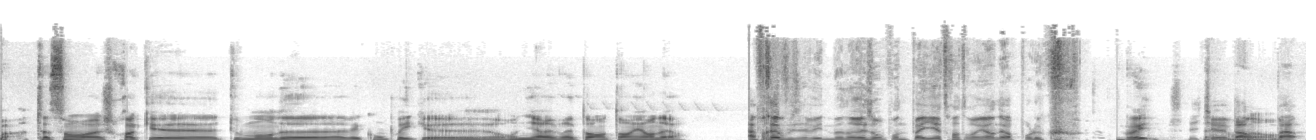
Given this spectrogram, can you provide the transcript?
Bon, De toute façon, euh, je crois que tout le monde euh, avait compris que euh, on n'y arriverait pas en temps et en heure. Après, vous avez une bonne raison pour ne pas y être en temps et en heure pour le coup. Oui. C'est que, Ah, bah, on, bah,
